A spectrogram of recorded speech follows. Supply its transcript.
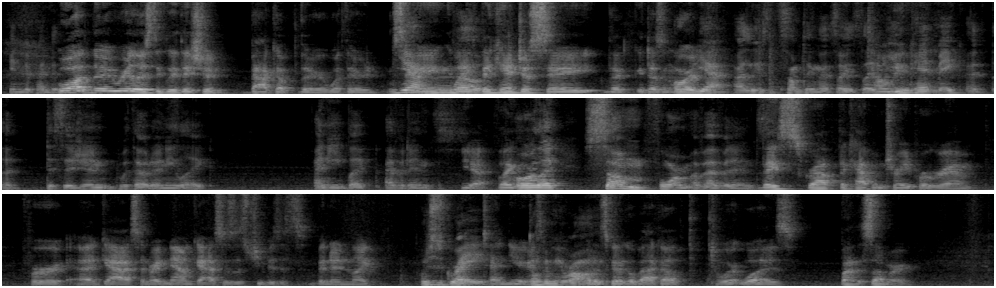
independent. Well, they realistically they should back up their what they're Yeah, saying. well- like they can't just say that it doesn't or work. Or yeah, at least something that says like tell you me- can't make a, a decision without any like any like evidence Yeah, like or like some form of evidence. they scrapped the cap and trade program for uh, gas, and right now gas is as cheap as it's been in like which is great. ten years. Don't get me wrong. but it's going to go back up to where it was by the summer.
